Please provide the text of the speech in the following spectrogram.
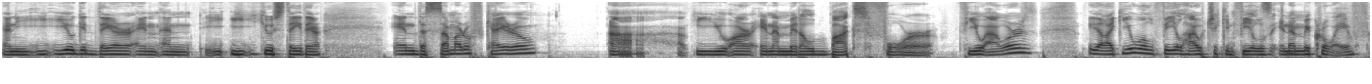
and y- you get there and and y- you stay there. In the summer of Cairo, uh, you are in a metal box for few hours, like you will feel how chicken feels in a microwave.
